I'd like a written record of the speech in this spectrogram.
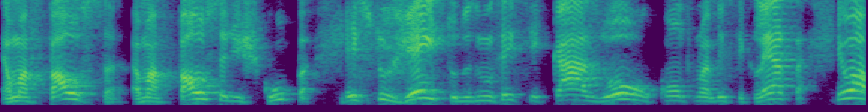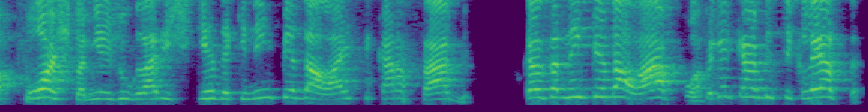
É uma falsa, é uma falsa desculpa. Esse sujeito, não sei se caso ou compra uma bicicleta, eu aposto a minha jugular esquerda que nem pedalar esse cara sabe. O cara não sabe nem pedalar, porra. Por que quer a bicicleta?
